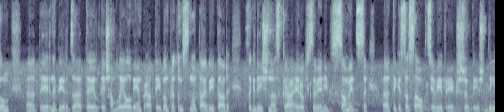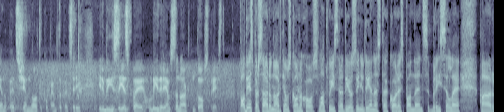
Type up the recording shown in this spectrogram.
un uh, te ir nepieredzēta tiešām liela vienprātība. Un, protams, nu, tā bija tāda sagadīšanās, ka Eiropas Savienības samits uh, tika sasaukts jau iepriekš, uh, tieši dienu pēc šiem notikumiem. Tāpēc arī ir bijusi iespēja līderiem sanākt un to apspriest. Paldies par sarunu Arķems Konohovs, Latvijas radio ziņu dienesta korespondents Briselē par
